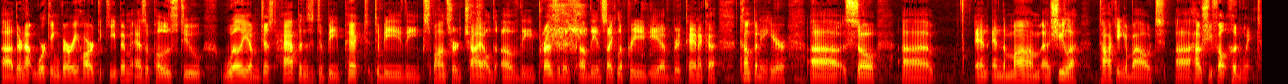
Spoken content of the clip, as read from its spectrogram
Uh, they're not working very hard to keep him, as opposed to William just happens to be picked to be the sponsored child of the president of the Encyclopedia Britannica company here. Uh, so, uh, and and the mom uh, Sheila talking about uh, how she felt hoodwinked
